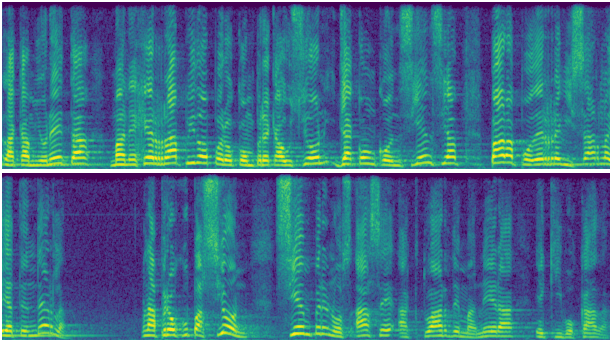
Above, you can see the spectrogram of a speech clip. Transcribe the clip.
la camioneta, manejé rápido pero con precaución, ya con conciencia para poder revisarla y atenderla. La preocupación siempre nos hace actuar de manera equivocada.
